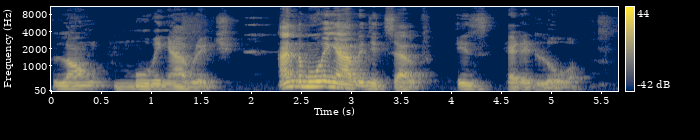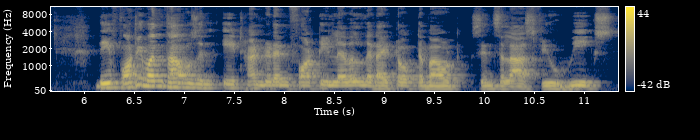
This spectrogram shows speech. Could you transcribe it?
long moving average and the moving average itself is headed lower. The 41,840 level that I talked about since the last few weeks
